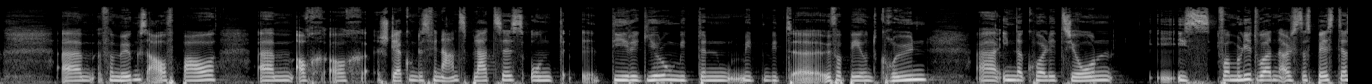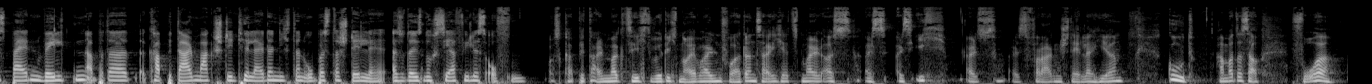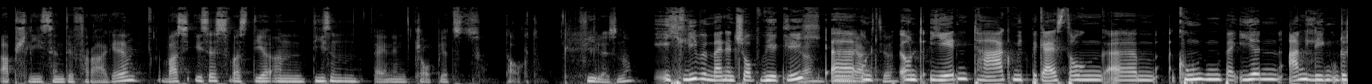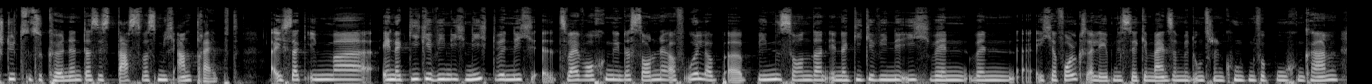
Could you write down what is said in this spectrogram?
ähm, Vermögensaufbau, ähm, auch, auch Stärkung des Finanzplatzes und äh, die Regierung mit den mit mit äh, ÖVP und Grün äh, in der Koalition ist formuliert worden als das Beste aus beiden Welten, aber der Kapitalmarkt steht hier leider nicht an oberster Stelle. Also da ist noch sehr vieles offen. Aus Kapitalmarktsicht würde ich Neuwahlen fordern, sage ich jetzt mal als, als, als ich, als, als Fragensteller hier. Gut, haben wir das auch. Vorabschließende Frage. Was ist es, was dir an diesem deinem Job jetzt taugt? Vieles, ne? Ich liebe meinen Job wirklich Ja, äh, merkt, und, ja. und jeden Tag mit Begeisterung ähm, Kunden bei ihren Anliegen unterstützen zu können, das ist das, was mich antreibt. Ich sage immer, Energie gewinne ich nicht, wenn ich äh, zwei Wochen in der Sonne auf Urlaub äh, bin, sondern Energie gewinne ich, wenn, wenn ich Erfolgserlebnisse gemeinsam mit unseren Kunden verbuchen kann,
